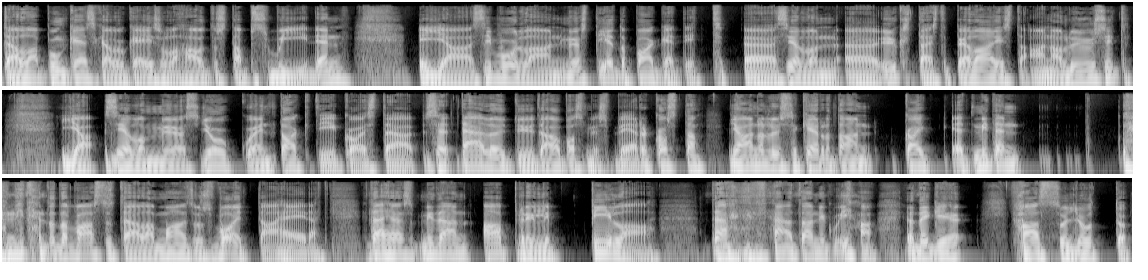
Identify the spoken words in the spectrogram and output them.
Tämä lapun keskellä lukee isolla Stop Sweden ja sivuilla on myös tietopaketit. Siellä on yksittäistä pelaajista analyysit ja siellä on myös joukkueen taktiikoista. se, tämä löytyy tämä opas myös verkosta ja analyysissä kerrotaan, kaik, että miten miten tuota vastustajalla on mahdollisuus voittaa heidät. Tämä ei ole mitään aprilipilaa. Tämä, tämä, tämä on niin ihan jotenkin hassu juttu.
